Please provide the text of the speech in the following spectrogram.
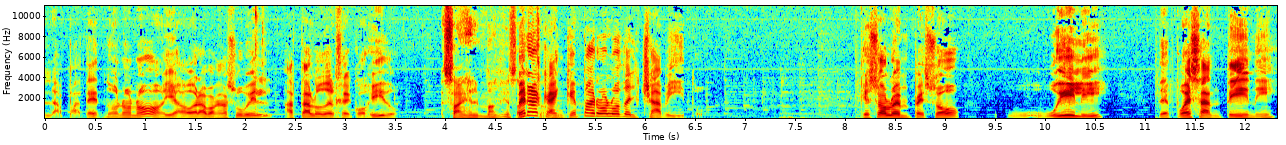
la patente. No, no, no. Y ahora van a subir hasta lo del recogido. San Germán, Ven exacto. acá, ¿en qué paró lo del chavito? Que eso lo empezó Willy, después Santini,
